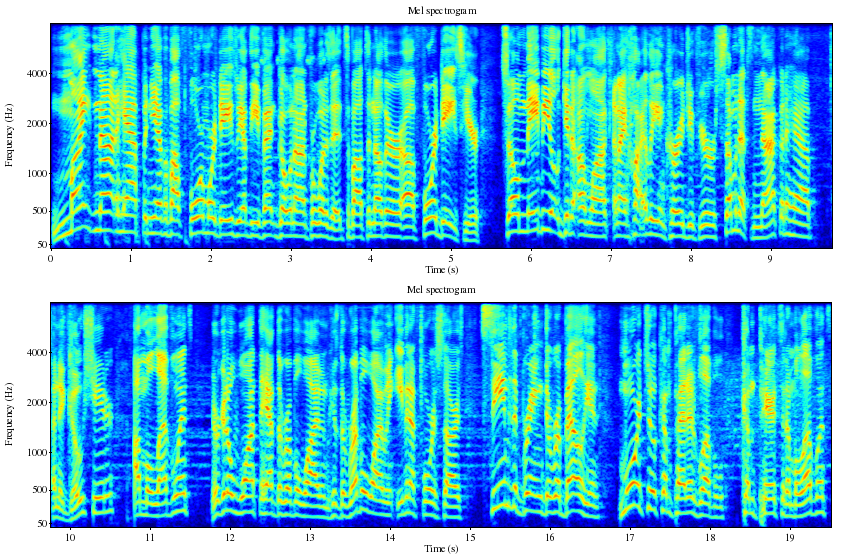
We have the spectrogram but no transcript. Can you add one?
might not happen. You have about four more days. We have the event going on for what is it? It's about another uh, four days here. So maybe you'll get it unlocked. And I highly encourage you, if you're someone that's not going to have a negotiator, a malevolence, you're going to want to have the Rebel Y-Wing because the Rebel Y-Wing, even at four stars, seems to bring the Rebellion more to a competitive level compared to the Malevolence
